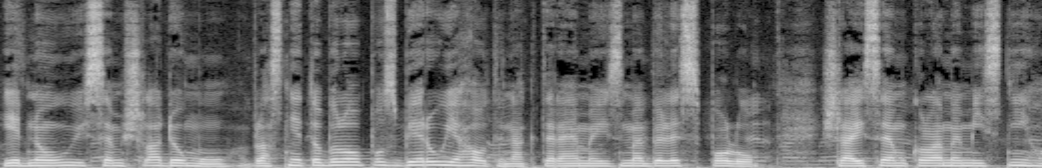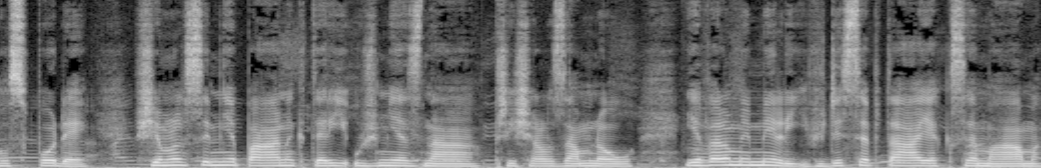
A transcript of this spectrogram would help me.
Jednou jsem šla domů. Vlastně to bylo po sběru jahod, na kterém jsme byli spolu. Šla jsem kolem místní hospody. Všiml si mě pán, který už mě zná. Přišel za mnou. Je velmi milý, vždy se ptá, jak se mám.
